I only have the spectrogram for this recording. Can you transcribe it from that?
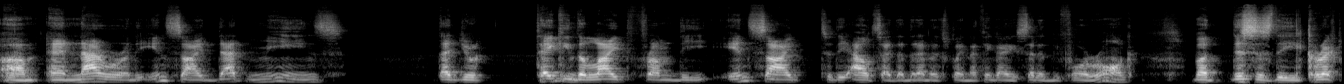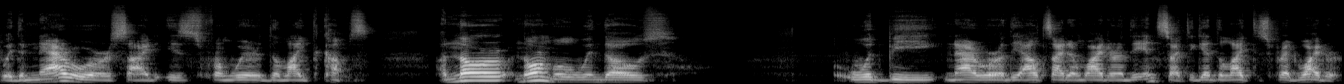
um, and narrower on the inside, that means that you're taking the light from the inside to the outside. That the Rebbe explained. I think I said it before wrong, but this is the correct way. The narrower side is from where the light comes. A nor- normal windows would be narrower on the outside and wider on the inside to get the light to spread wider.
